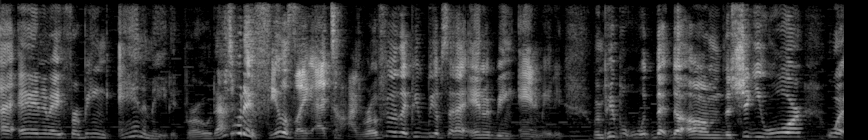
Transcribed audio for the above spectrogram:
at anime for being animated, bro. That's what it feels like at times, bro. It feels like people be upset at anime being animated. When people with the, the um the Shiggy War, when,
